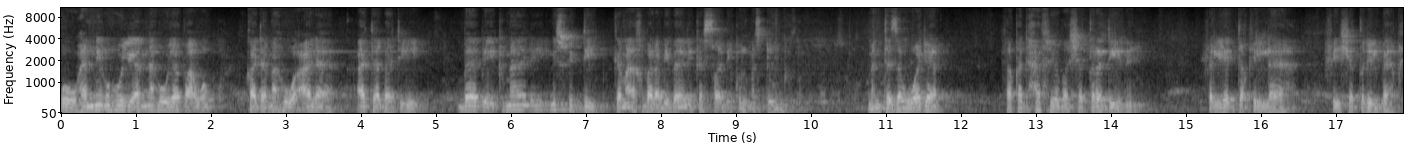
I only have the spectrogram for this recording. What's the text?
أهنئه لأنه يضع قدمه على عتبة باب إكمال نصف الدين كما أخبر بذلك الصادق المصدوق. من تزوج فقد حفظ شطر دينه فليتق الله في شطر الباقي.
